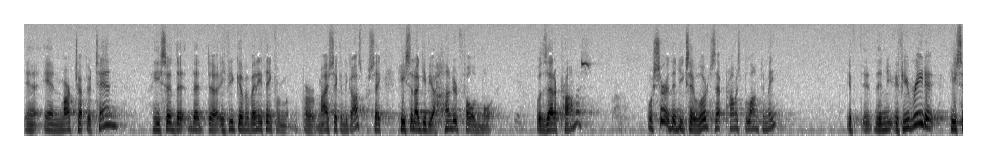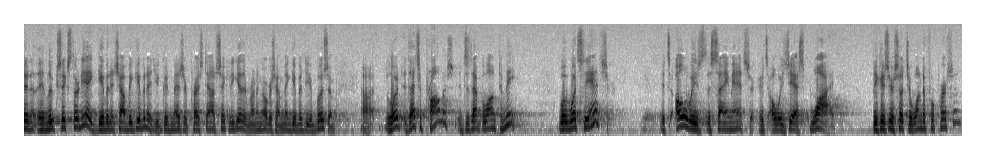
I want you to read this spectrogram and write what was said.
in, in, Mark chapter 10, he said that, that if you give up anything for, for my sake and the gospel's sake, he said, I'll give you a hundredfold more. Yeah. Well, is that a promise? promise? Well, sure. Then you can say, well, Lord, does that promise belong to me? If, then you, if you read it, he said in Luke 6.38, given it shall be given it you. Good measure, pressed down, shaken together, running over shall men give it to your bosom. Uh, Lord, that's a promise. Does that belong to me? Well, what's the answer? Yes. It's always the same answer. It's always yes. Why? Because you're such a wonderful person?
